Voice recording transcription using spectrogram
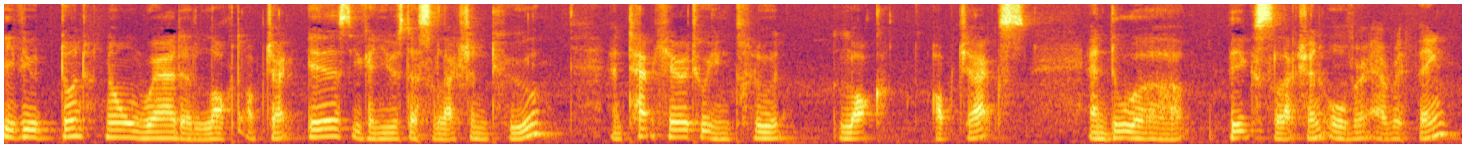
If you don't know where the locked object is, you can use the selection tool and tap here to include lock objects and do a big selection over everything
